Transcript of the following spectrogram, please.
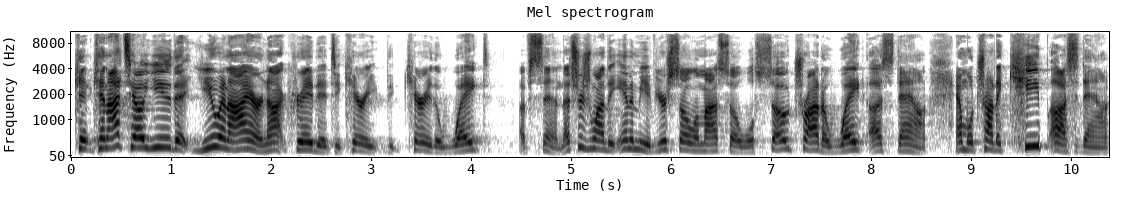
Can, can I tell you that you and I are not created to carry, to carry the weight of sin. That's the reason why the enemy of your soul and my soul will so try to weight us down and will try to keep us down.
